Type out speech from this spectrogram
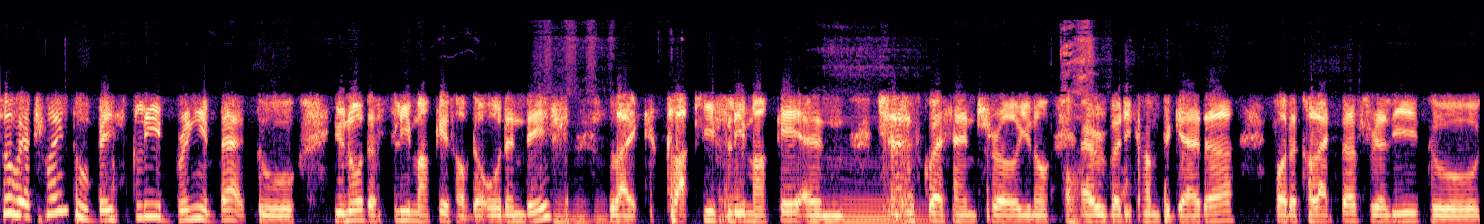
So we're trying to basically bring it back to, you know, the flea markets of the olden days, mm-hmm. like Clarke Flea Market and mm. Square Central, you know, oh. everybody come together for the collectors really to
